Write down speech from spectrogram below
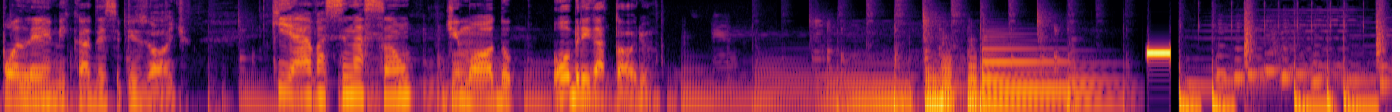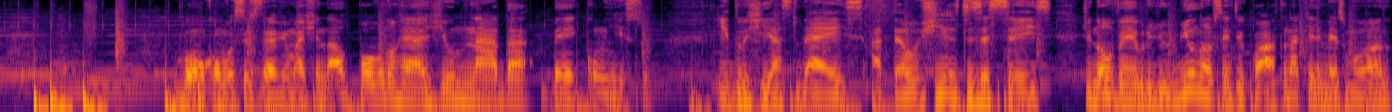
polêmica desse episódio, que é a vacinação de modo obrigatório. Bom, como vocês devem imaginar, o povo não reagiu nada bem com isso. E dos dias 10 até os dias 16 de novembro de 1904, naquele mesmo ano,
